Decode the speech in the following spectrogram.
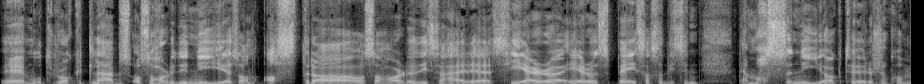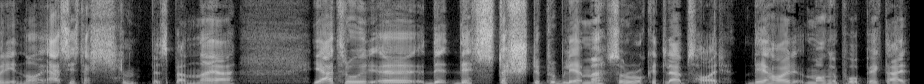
eh, mot Rocket Labs, og så har du de nye, sånn Astra, og så har du disse her eh, Sierra Aerospace, altså disse Det er masse nye aktører som kommer inn nå. Jeg syns det er kjempespennende. jeg. Jeg tror eh, det, det største problemet som Rocket Labs har, det har mange påpekt, er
